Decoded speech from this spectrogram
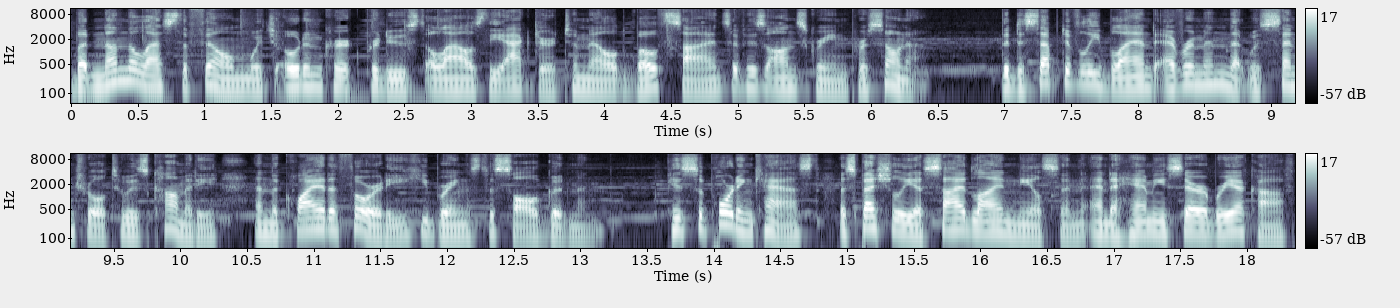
but nonetheless the film which Odenkirk produced allows the actor to meld both sides of his on-screen persona the deceptively bland everyman that was central to his comedy and the quiet authority he brings to Saul Goodman. His supporting cast, especially a sideline Nielsen and a hammy Serebryakov,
